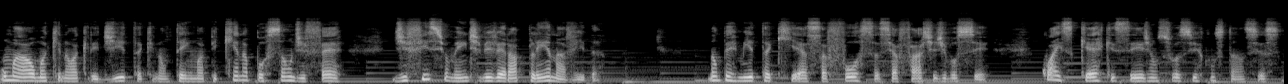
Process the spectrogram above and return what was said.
Uma alma que não acredita, que não tem uma pequena porção de fé, dificilmente viverá plena a vida. Não permita que essa força se afaste de você quaisquer que sejam suas circunstâncias,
